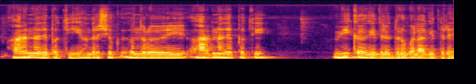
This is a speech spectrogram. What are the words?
ಆರನೇ ಅಧಿಪತಿ ಅಂದರೆ ಶುಕ್ ಅಂದರೆ ಆರನೇ ಅಧಿಪತಿ ವೀಕ್ ಆಗಿದ್ದರೆ ದುರ್ಬಲ ಆಗಿದ್ದರೆ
